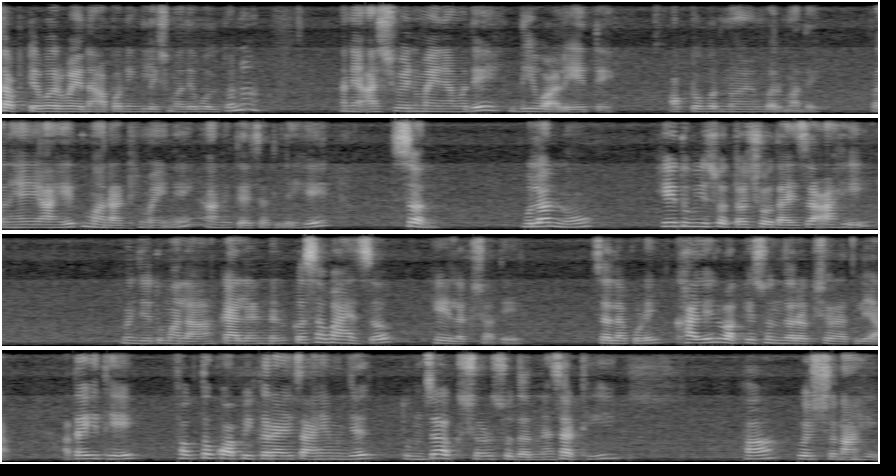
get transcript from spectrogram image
सप्टेंबर महिना आपण इंग्लिशमध्ये बोलतो ना. आणि आश्विन महिन्यामध्ये दिवाळी येते ऑक्टोबर नोव्हेंबरमध्ये. पण हे आहेत मराठी महिने आणि त्याच्यातले हे सण. मुलांनो हे तुम्ही स्वतः शोधायचं आहे. म्हणजे तुम्हाला कॅलेंडर कसं पाहायचं हे लक्षात येईल. चला पुढे खालील वाक्य सुंदर अक्षरात लिहा. आता इथे फक्त कॉपी करायचं आहे म्हणजे तुमचं अक्षर सुधारण्यासाठी हा क्वेश्चन आहे.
